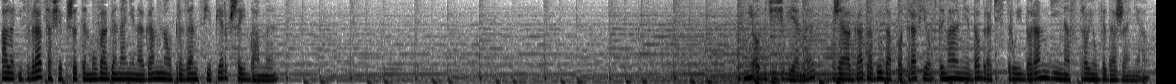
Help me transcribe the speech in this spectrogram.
ale i zwraca się przy tym uwagę na nienaganną prezencję pierwszej damy. Nie od dziś wiemy, że Agata Duda potrafi optymalnie dobrać strój do rangi i nastroju wydarzenia.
